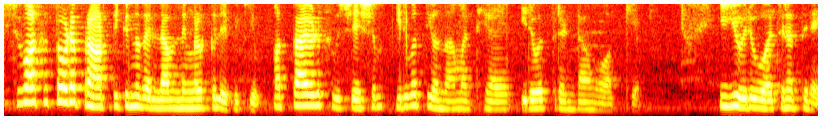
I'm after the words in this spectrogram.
വിശ്വാസത്തോടെ പ്രാർത്ഥിക്കുന്നതെല്ലാം നിങ്ങൾക്ക് ലഭിക്കും. മത്തായുടെ സുവിശേഷം ഇരുപത്തിയൊന്നാം അധ്യായം ഇരുപത്തിരണ്ടാം വാക്യം. ഈ ഒരു വചനത്തിന്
